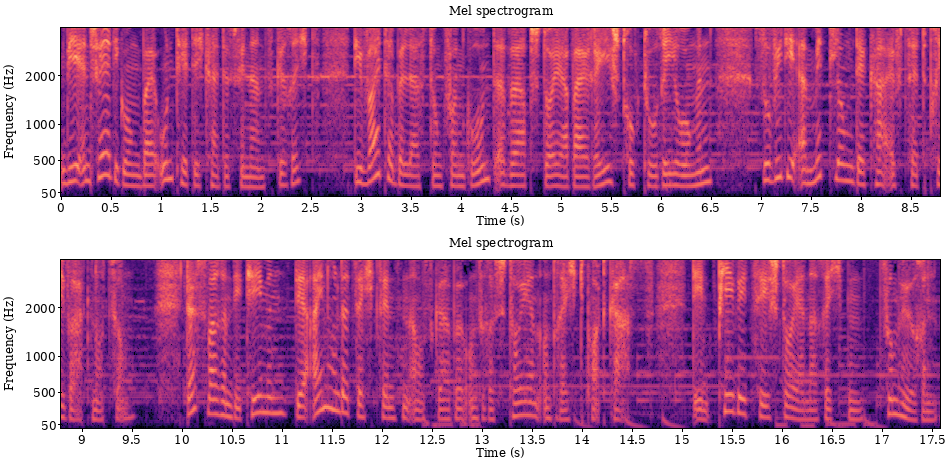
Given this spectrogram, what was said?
Die Entschädigung bei Untätigkeit des Finanzgerichts, die Weiterbelastung von Grunderwerbsteuer bei Restrukturierungen sowie die Ermittlung der Kfz-Privatnutzung. Das waren die Themen der 116. Ausgabe unseres Steuern und Recht Podcasts, den PwC Steuernachrichten zum Hören.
